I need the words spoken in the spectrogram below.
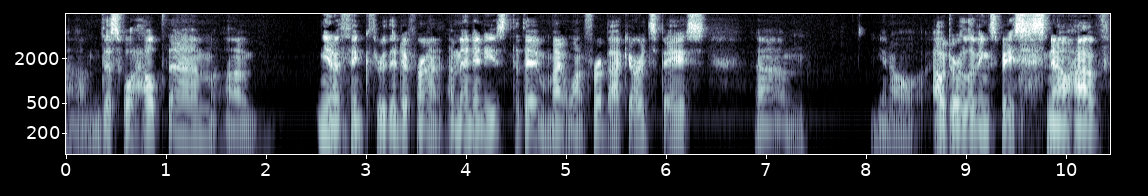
Um, this will help them, um, you know, think through the different amenities that they might want for a backyard space. Um, you know, outdoor living spaces now have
